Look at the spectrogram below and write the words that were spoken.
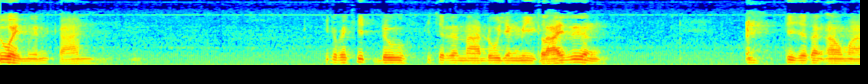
ด้วยเหมือนกันที่ก็ไปคิดดูพิจารณาดูยังมีหลายเรื่อง ที่จะต้องเอามา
